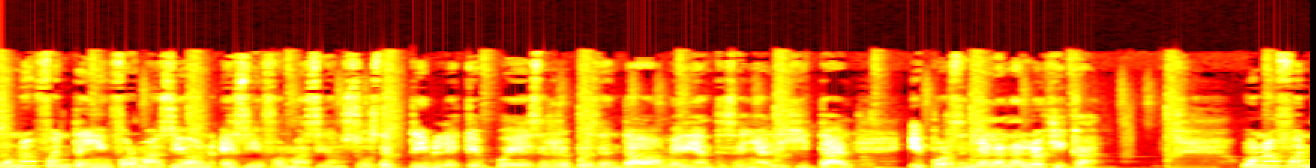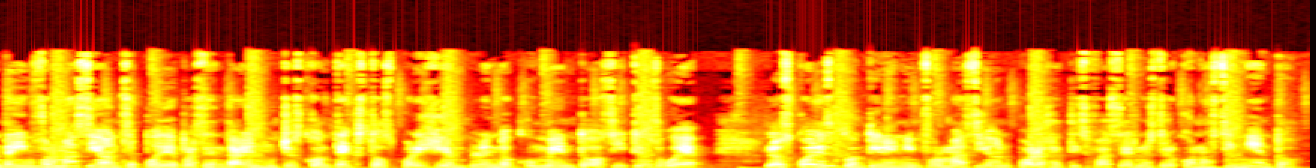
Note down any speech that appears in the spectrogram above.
Una fuente de información es información susceptible que puede ser representada mediante señal digital y por señal analógica. Una fuente de información se puede presentar en muchos contextos, por ejemplo en documentos, sitios web, los cuales contienen información para satisfacer nuestro conocimiento.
